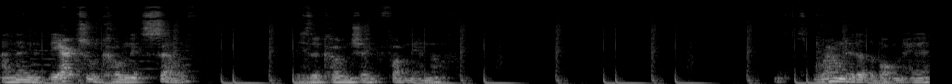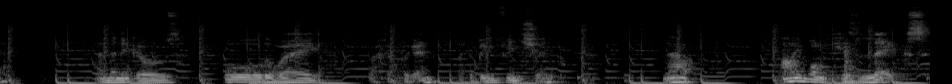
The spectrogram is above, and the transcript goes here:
And then the actual cone itself is a cone shape, funnily enough. It's rounded at the bottom here, and then it goes all the way back up again, like a big V shape. Now, I want his legs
